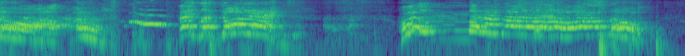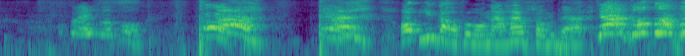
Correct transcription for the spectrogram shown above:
no! Hey, let go of that! Oh, no! Play football. Ah! Oh, he's got a football now. Have some of that. Yeah, go football.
